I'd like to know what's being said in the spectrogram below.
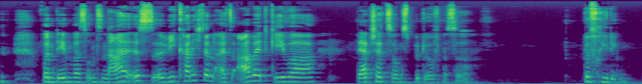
von dem, was uns nahe ist. Wie kann ich denn als Arbeitgeber Wertschätzungsbedürfnisse befriedigen.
